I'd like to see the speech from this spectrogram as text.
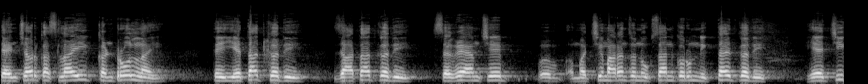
त्यांच्यावर कसलाही कंट्रोल नाही. ते येतात कधी जातात कधी सगळे आमचे मच्छीमारांचं नुकसान करून निघतायत कधी ह्याची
